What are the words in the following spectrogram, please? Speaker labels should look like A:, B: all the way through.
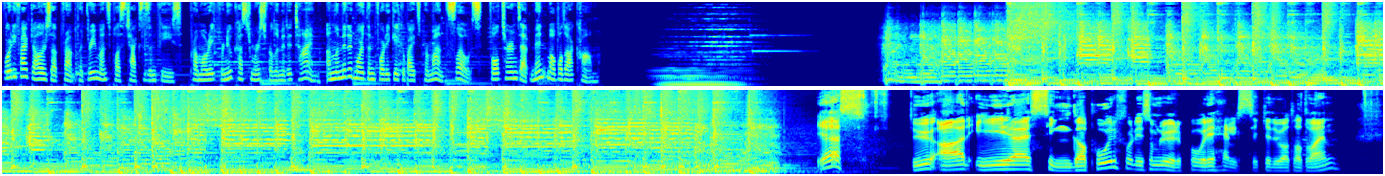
A: $45 upfront for three months plus taxes and fees. Promo for new customers for limited time. Unlimited more than 40 gigabytes per month. Slows. Full terms at mintmobile.com.
B: Yes. Du er i eh, Singapore, for de som lurer på hvor i helsike du har tatt veien.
